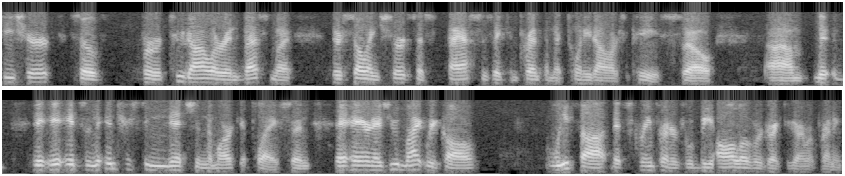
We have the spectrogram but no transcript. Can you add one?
T-shirt. So for a two dollar investment, they're selling shirts as fast as they can print them at twenty dollars a piece. So um, it, it, it's an interesting niche in the marketplace. And Aaron, as you might recall, we thought that screen printers would be all over direct to garment printing.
